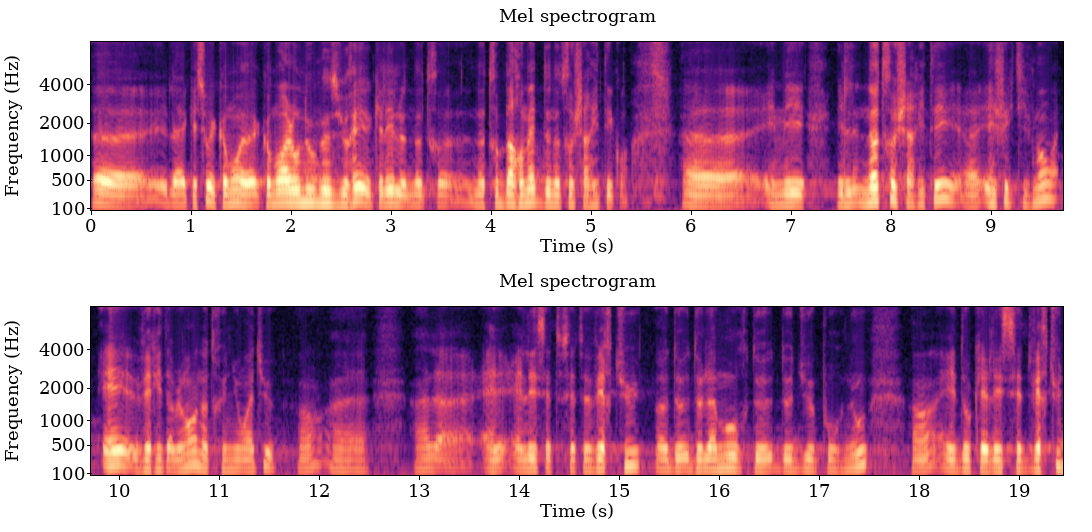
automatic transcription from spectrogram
La question est comment, comment allons-nous mesurer Quel est notre, notre baromètre de notre charité et mais, notre charité, effectivement, est véritablement notre union à Dieu. Hein. Hein, elle, est cette, vertu de, de l'amour de, Dieu pour nous, Hein, et donc elle est cette vertu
